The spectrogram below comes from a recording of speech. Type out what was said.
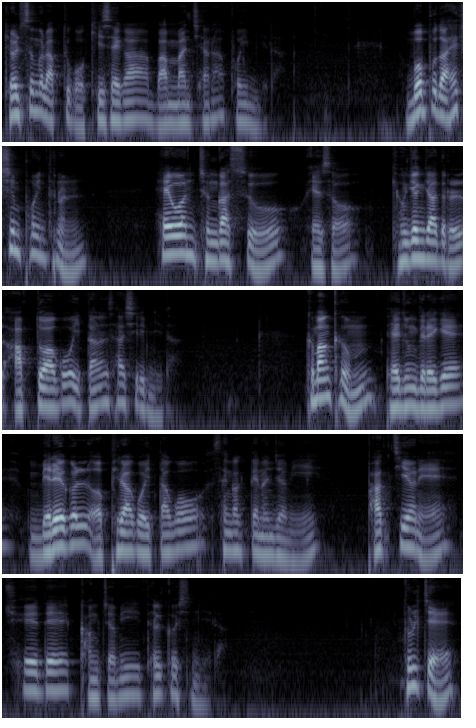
결승을 앞두고 기세가 만만치 않아 보입니다. 무엇보다 핵심 포인트는 회원 증가수에서 경쟁자들을 압도하고 있다는 사실입니다. 그만큼 대중들에게 매력을 어필하고 있다고 생각되는 점이 박지연의 최대 강점이 될 것입니다. 둘째,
